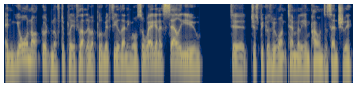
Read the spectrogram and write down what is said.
And you're not good enough to play for that Liverpool midfield anymore. So we're going to sell you to just because we want 10 million pounds essentially.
